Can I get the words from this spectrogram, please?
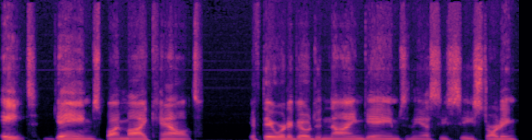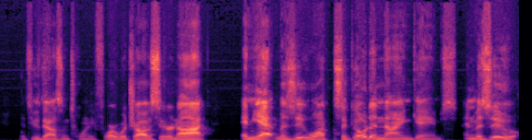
eight games by my count if they were to go to nine games in the SEC starting in 2024, which obviously they're not. And yet Mizzou wants to go to nine games. And Mizzou,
